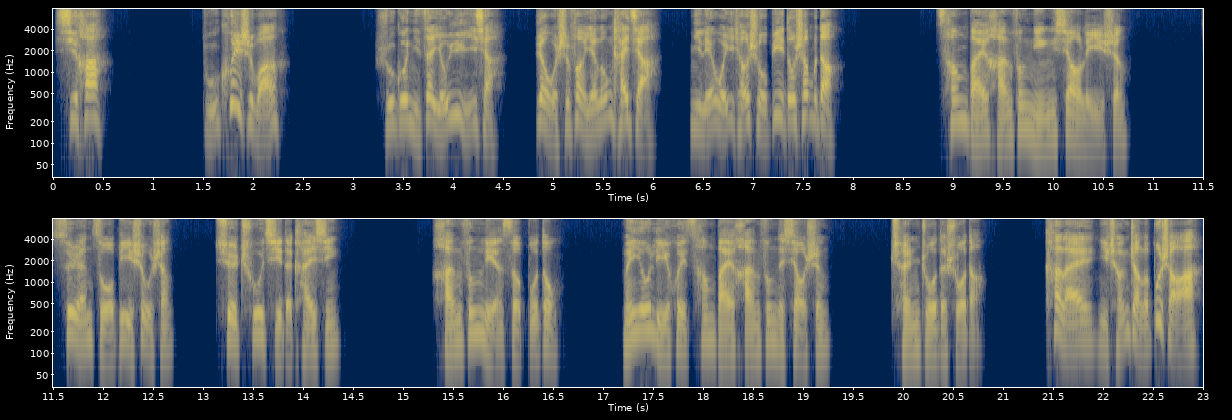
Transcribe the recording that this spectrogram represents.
嘻哈，不愧是王！如果你再犹豫一下，让我释放炎龙铠甲，你连我一条手臂都伤不到。苍白寒风狞笑了一声，虽然左臂受伤，却出奇的开心。寒风脸色不动，没有理会苍白寒风的笑声，沉着的说道：“看来你成长了不少啊。”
